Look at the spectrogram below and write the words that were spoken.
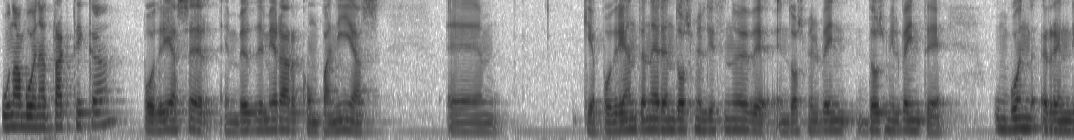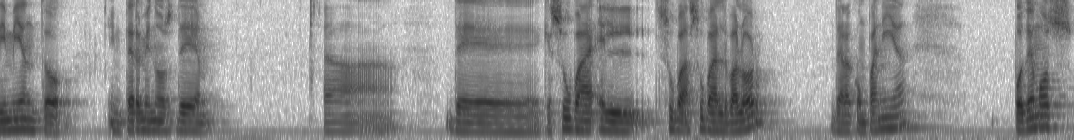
Una buena táctica podría ser, en vez de mirar compañías eh, que podrían tener en 2019, en 2020, un buen rendimiento en términos de, ah, de que suba el, suba, suba el valor de la compañía, podemos,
